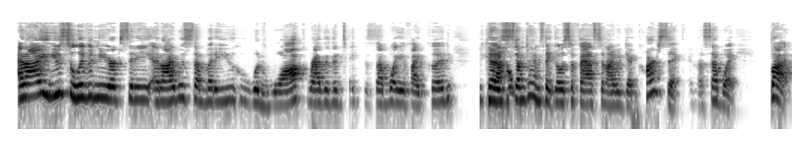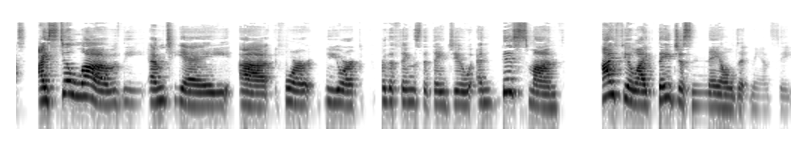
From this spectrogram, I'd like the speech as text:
and I used to live in New York City, and I was somebody who would walk rather than take the subway if I could, because Wow. sometimes they go so fast, and I would get car sick in the subway but I still love the MTA uh, for New York for the things that they do. And this month, I feel like they just nailed it, Nancy.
